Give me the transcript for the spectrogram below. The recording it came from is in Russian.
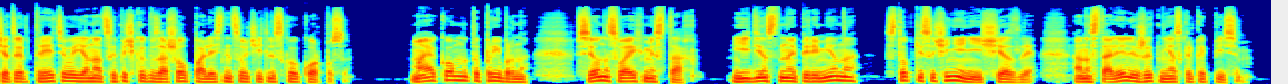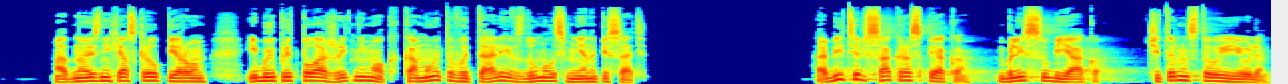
четверть третьего я на цыпочках взошел по лестнице учительского корпуса. Моя комната прибрана, все на своих местах. Единственная перемена — стопки сочинений исчезли, а на столе лежит несколько писем. Одно из них я вскрыл первым, ибо и предположить не мог, кому это в Италии вздумалось мне написать. Обитель Сакра Спеко, близ Субьяко, 14 июля.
